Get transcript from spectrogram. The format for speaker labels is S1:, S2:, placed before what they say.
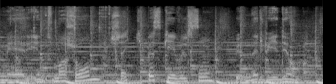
S1: Mer informasjon, sjekk beskrivelsen under videoen.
